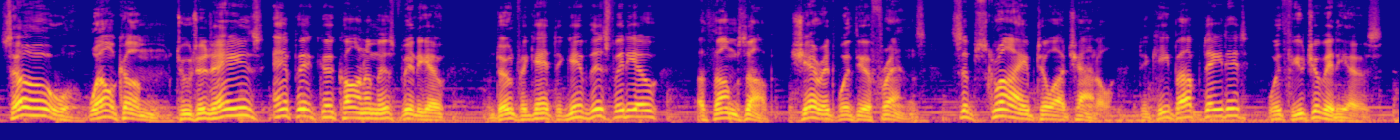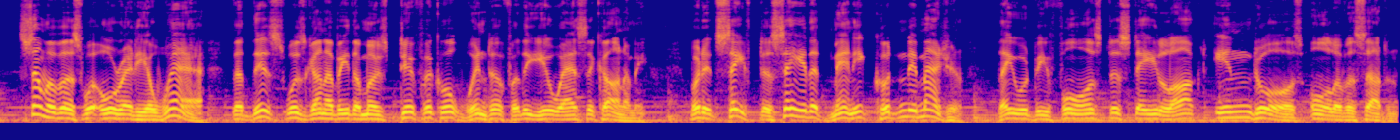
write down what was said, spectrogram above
So, welcome to today's Epic Economist video. And don't forget to give this video a thumbs up, share it with your friends, subscribe to our channel, to keep updated with future videos. Some of us were already aware that this was going to be the most difficult winter for the US economy, but it's safe to say that many couldn't imagine they would be forced to stay locked indoors all of a sudden,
